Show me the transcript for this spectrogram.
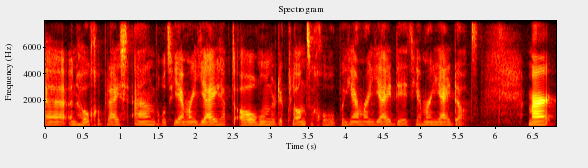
uh, een hooggeprijsd aanbod. Ja, maar jij hebt al honderden klanten geholpen. Ja, maar jij dit. Ja, maar jij dat. Maar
